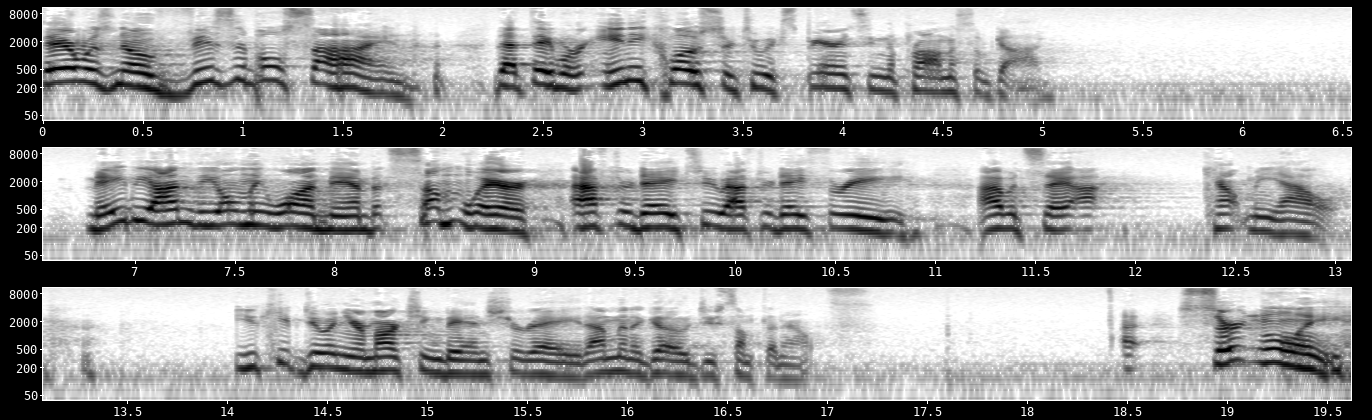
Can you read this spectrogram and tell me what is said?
There was no visible sign that they were any closer to experiencing the promise of God. Maybe I'm the only one, man, but somewhere after day two, after day three, I would say, count me out you keep doing your marching band charade. I'm going to go do something else. Uh, certainly,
